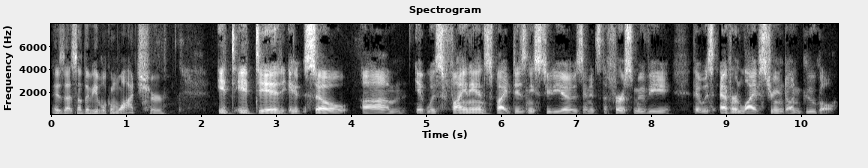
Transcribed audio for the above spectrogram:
Is that something people can watch or? It it did. It so um, it was financed by Disney Studios, and it's the first movie that was ever live streamed on Google.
